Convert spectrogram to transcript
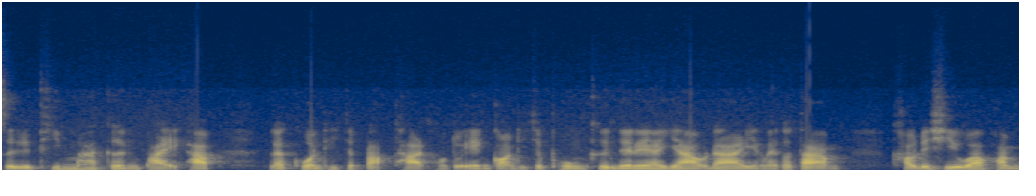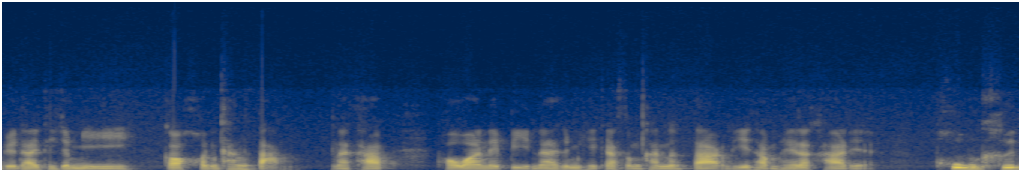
ซื้อที่มากเกินไปครับ และควรที่จะปรับฐานของตัวเองก่อนที่จะพุ่งขึ้นในระยะยาวได้ อย่างไรก็ตาม เขาได้ชี้ว่าความเป็นไปได้ที่จะมีก็ค่อนข้างต่ำนะครับ เพราะว่าในปีหน้าจะมีเหตุการณ์สำคัญต่างๆ ที่ทำให้ราคาเนี่ยพุ่งขึ้น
